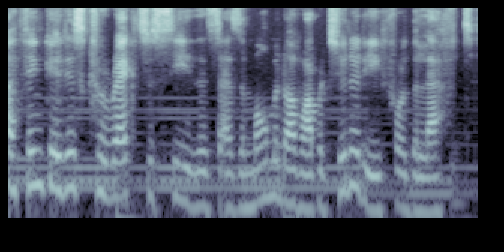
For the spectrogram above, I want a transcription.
I think it is correct to see this as a moment of opportunity for the left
